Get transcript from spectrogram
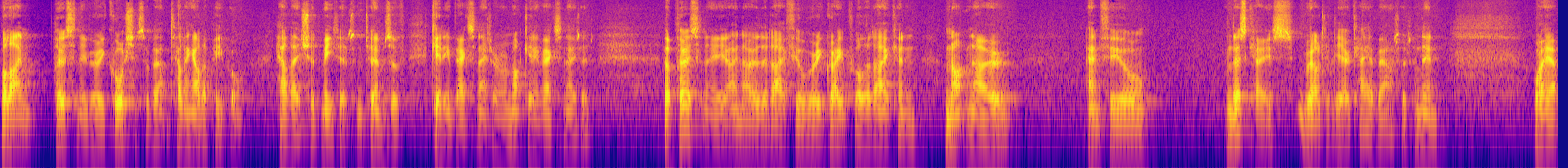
Well, I'm personally very cautious about telling other people how they should meet it in terms of getting vaccinated or not getting vaccinated. But personally, I know that I feel very grateful that I can not know and feel, in this case, relatively okay about it, and then weigh up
